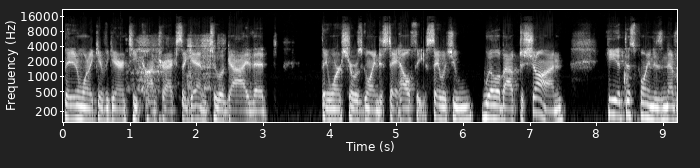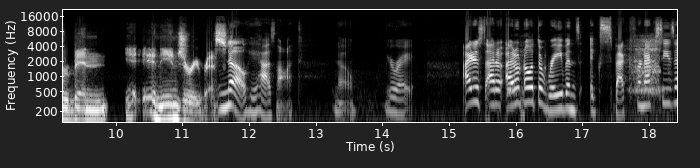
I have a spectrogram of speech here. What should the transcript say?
they didn't want to give guaranteed contracts again to a guy that they weren't sure was going to stay healthy. Say what you will about Deshaun, he at this point has never been an injury risk. no, he has not. No. You're right. I just I don't I don't know what the Ravens expect for next season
